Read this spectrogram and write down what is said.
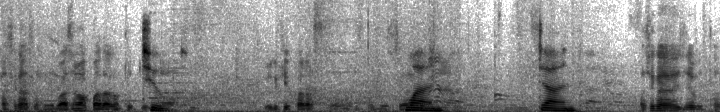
다시 가자. 마지막 바닥은 또 Two. 누구냐? 왜 이렇게 깔았어? 이거 써야 돼. 1. Done. 다시 가요 이제부터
